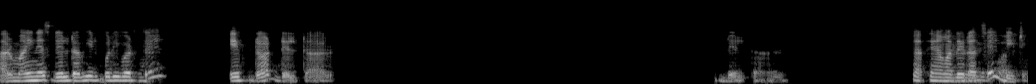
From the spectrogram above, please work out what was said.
R minus delta ভির পরিবর্তে F dot delta R delta R সাথে আমাদের আছে ডিটি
